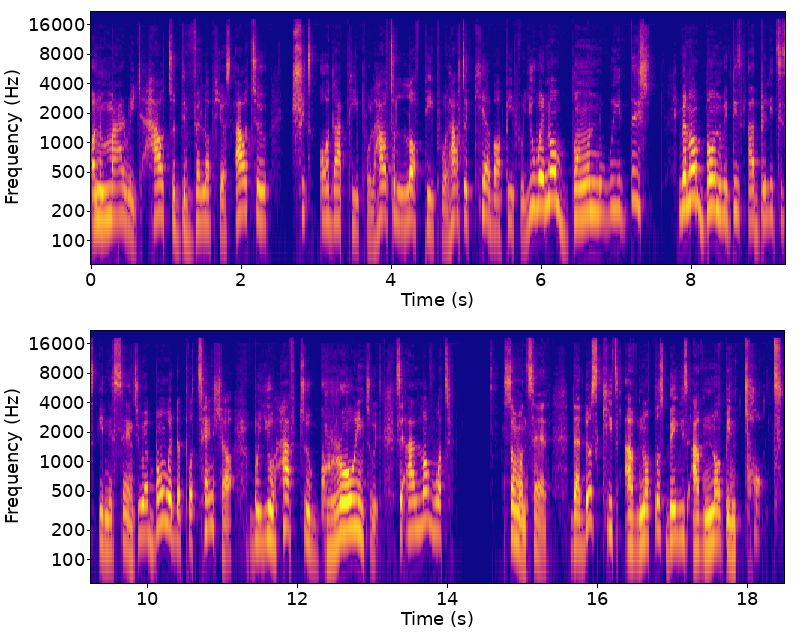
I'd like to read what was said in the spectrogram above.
on marriage, how to develop yours, how to treat other people, how to love people, how to care about people. You were not born with this. You were not born with these abilities in a sense. You were born with the potential, but you have to grow into it. See, I love what someone said that those kids have not, those babies have not been taught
